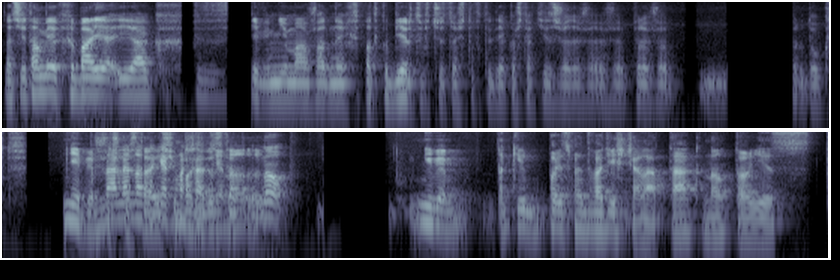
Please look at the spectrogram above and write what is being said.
znaczy tam jak chyba jak, nie wiem, nie ma żadnych spadkobierców czy coś, to wtedy jakoś tak jest, że, że, że, że produkt... Nie wiem, no ale no tak jak masz rację, no, no, nie wiem, takie powiedzmy 20 lat, tak? No to jest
